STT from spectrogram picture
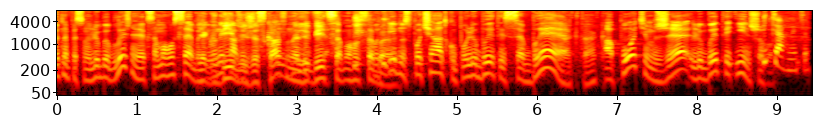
І от написано люби ближнього як самого себе. Як і в вони Біблії вже сказано, «Дивіться, любіть самого себе». Потрібно спочатку полюбити себе, Так, так. а потім вже любити іншого. Підтягнеться.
